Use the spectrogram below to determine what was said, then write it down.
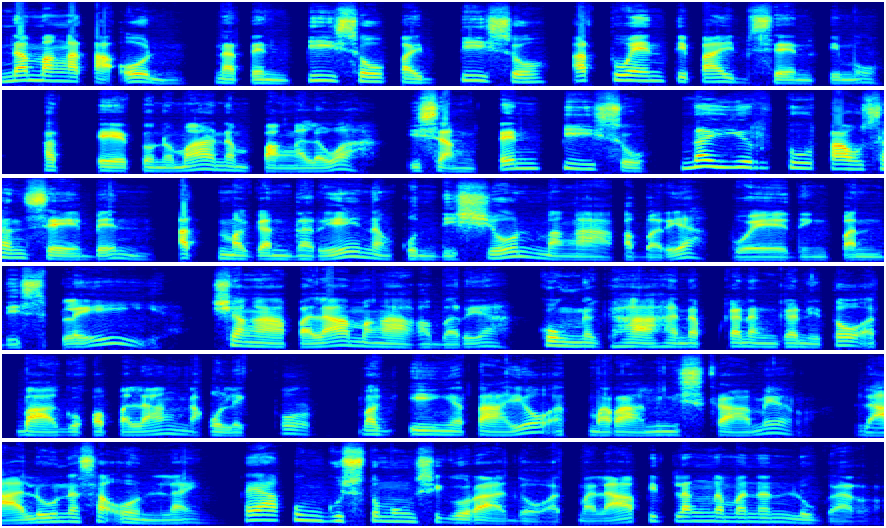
na mga taon na 10 piso, 5 piso at 25 sentimo. At eto naman ang pangalawa, isang 10 piso na year 2007 at maganda rin ang kondisyon mga kabarya. Pwedeng pan-display. Siya nga pala mga kabarya, kung naghahanap ka ng ganito at bago ka pa lang na kolektor, mag-ingat tayo at maraming scammer, lalo na sa online. Kaya kung gusto mong sigurado at malapit lang naman ang lugar,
